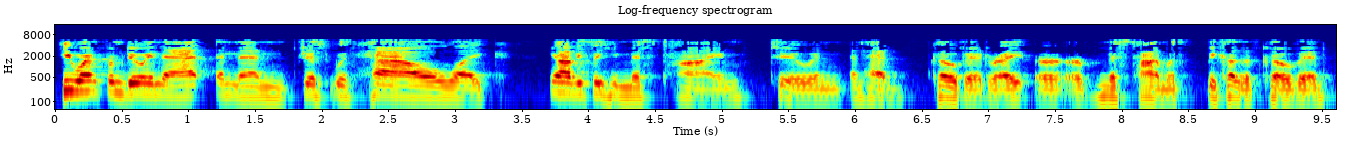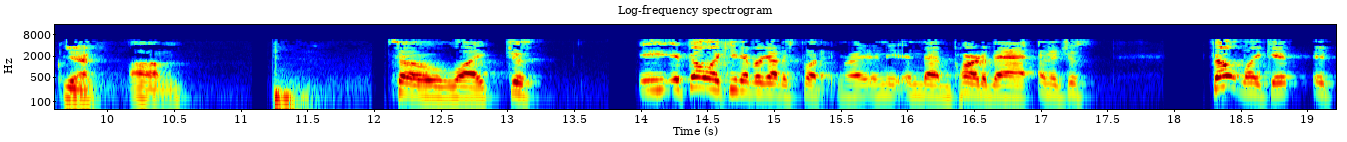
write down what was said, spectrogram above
he went from doing that and then just with how like you know obviously he missed time too and and had COVID right or, or missed time with because of COVID. Yeah. Um. So like just it felt like he never got his footing right and he, and then part of that and it just felt like it it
